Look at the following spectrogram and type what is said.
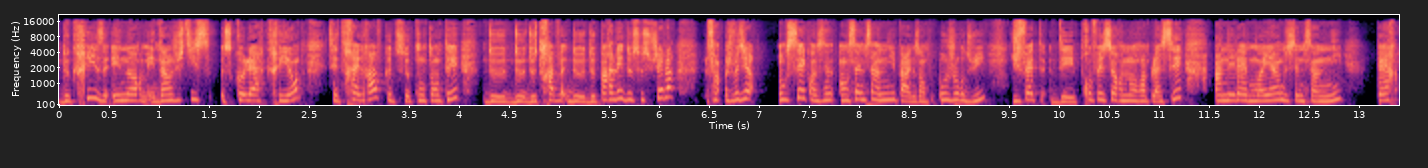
de crise énorme et d'injustice scolaire criante, c'est très grave que de se contenter de de, de, de, de parler de ce sujet-là. Enfin, je veux dire, on sait qu'en Seine- en Seine-Saint-Denis, par exemple, aujourd'hui, du fait des professeurs non remplacés, un élève moyen de Seine-Saint-Denis perd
